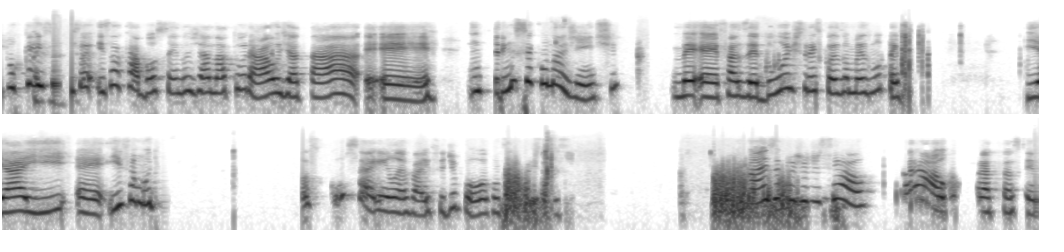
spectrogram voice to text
porque isso, isso, isso acabou sendo já natural, já tá é, é intrínseco na gente é, fazer duas, três coisas ao mesmo tempo. E aí, é, isso é muito elas conseguem levar isso de boa, conseguem Mas é prejudicial. É algo para estar sendo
